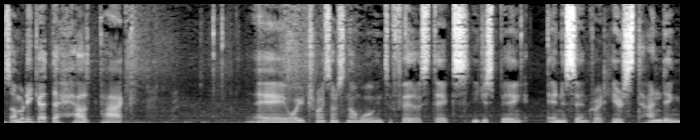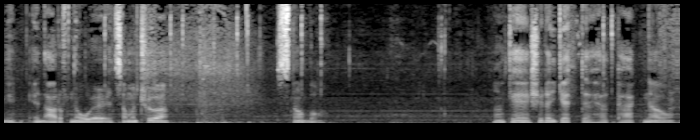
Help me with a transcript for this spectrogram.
Somebody get the health pack. Hey, why are you throwing some snowball into fiddlesticks? You just being innocent right here standing and out of nowhere and someone threw a snowball. Okay, should I get the health pack? No.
